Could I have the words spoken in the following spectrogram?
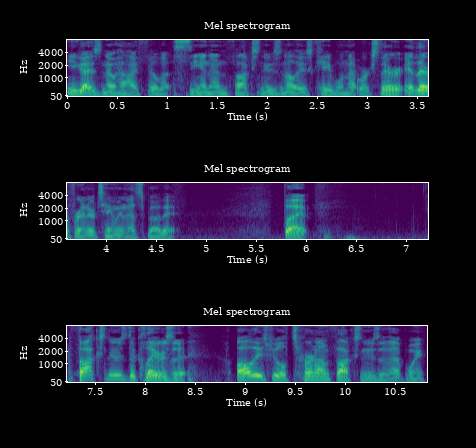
you guys know how I feel about CNN, Fox News, and all these cable networks. They're they're for entertainment. That's about it. But Fox News declares it. All these people turn on Fox News at that point.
